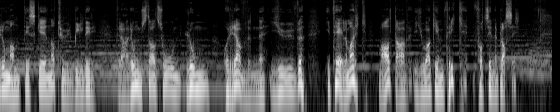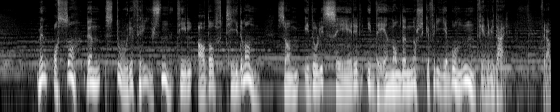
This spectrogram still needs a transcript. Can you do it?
romantiske naturbilder fra Romsdalshorn, Lom og Ravnejuvet i Telemark, malt av Joakim Frikk, fått sine plasser. Men også den store frisen til Adolf Tidemann, som idoliserer ideen om den norske frie bonden, finner vi der. Fra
